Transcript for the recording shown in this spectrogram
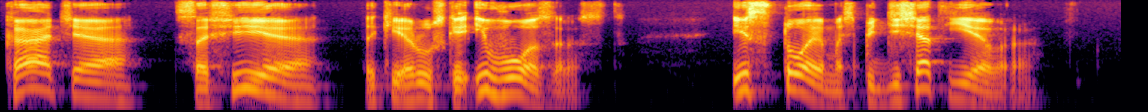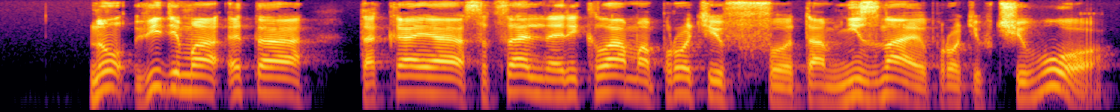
Катя, София, такие русские, и возраст, и стоимость 50 евро. Ну, видимо, это такая социальная реклама против, там, не знаю против чего,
